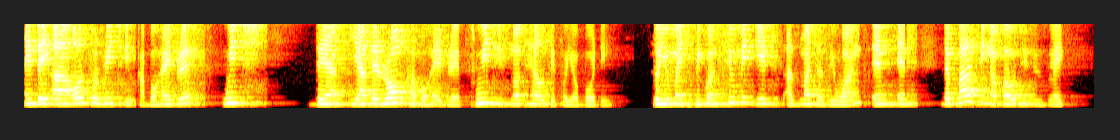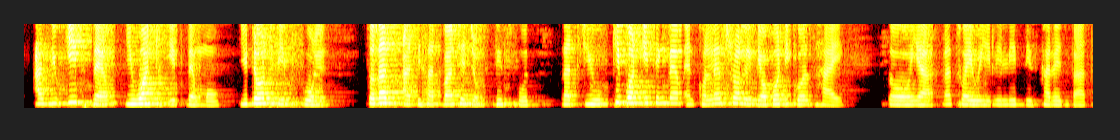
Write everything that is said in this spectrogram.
And they are also rich in carbohydrates, which they're, yeah, the wrong carbohydrates, which is not healthy for your body. So you might be consuming it as much as you want. And, and the bad thing about it is like, as you eat them, you want to eat them more. You don't feel full. So that's a disadvantage of these foods, that you keep on eating them and cholesterol in your body goes high. So yeah, that's why we really discourage that.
